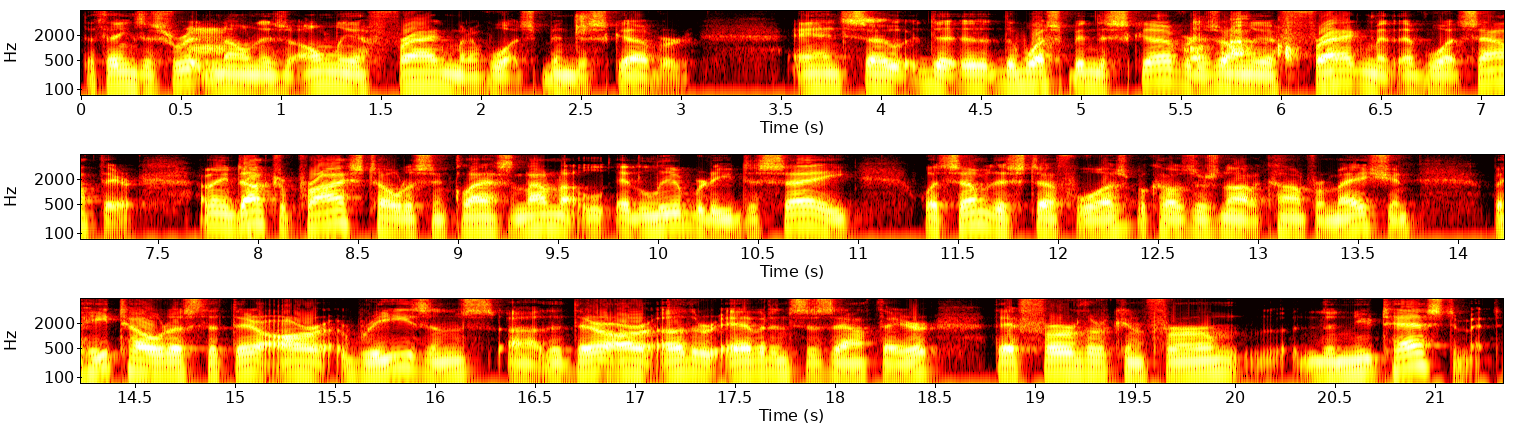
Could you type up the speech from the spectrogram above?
The things that's written on is only a fragment of what's been discovered and so the, the what's been discovered is only a fragment of what's out there. I mean, Dr. Price told us in class, and I'm not at liberty to say what some of this stuff was because there's not a confirmation, but he told us that there are reasons, uh, that there are other evidences out there that further confirm the New Testament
